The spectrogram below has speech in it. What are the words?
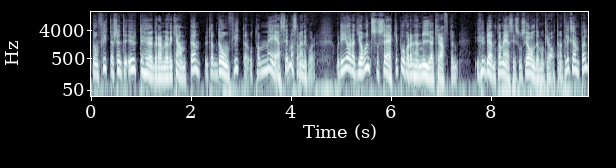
de flyttar sig inte ut till höger och ramlar över kanten, utan de flyttar och tar med sig en massa människor. Och det gör att jag är inte så säker på vad den här nya kraften, hur den tar med sig Socialdemokraterna till exempel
